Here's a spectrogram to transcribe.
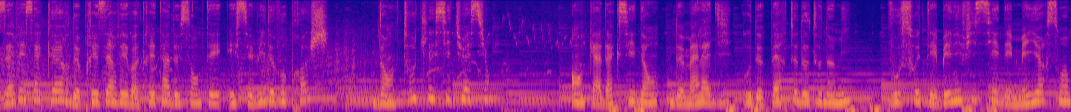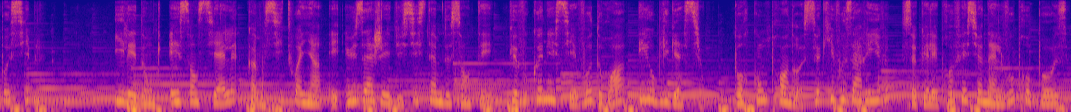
Vous avez à cœur de préserver votre état de santé et celui de vos proches? Dans toutes les situations En cas d'accident, de maladie ou de perte d'autonomie, vous souhaitez bénéficier des meilleurs soins possibles Il est donc essentiel, comme citoyen et usager du système de santé, que vous connaissiez vos droits et obligations pour comprendre ce qui vous arrive, ce que les professionnels vous proposent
